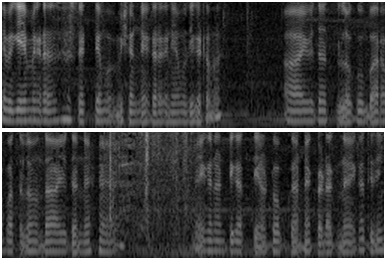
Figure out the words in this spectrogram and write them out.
එබගේම එකට සෙට්ටම මිෂණය කරගෙන යමුදිකටම ආයුදත් ලොකු බරපතල හොඳ ආයුධ නැහැ. మేఘనంటిగా తినటోప్గానే కడగ్నాయక తిది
